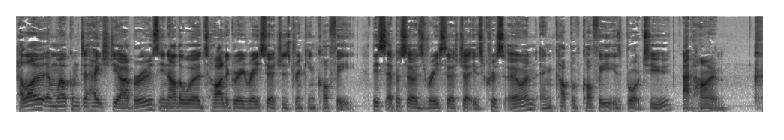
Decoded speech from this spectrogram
Hello, and welcome to HDR Brews, in other words, high degree researchers drinking coffee. This episode's researcher is Chris Irwin, and Cup of Coffee is brought to you at home.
